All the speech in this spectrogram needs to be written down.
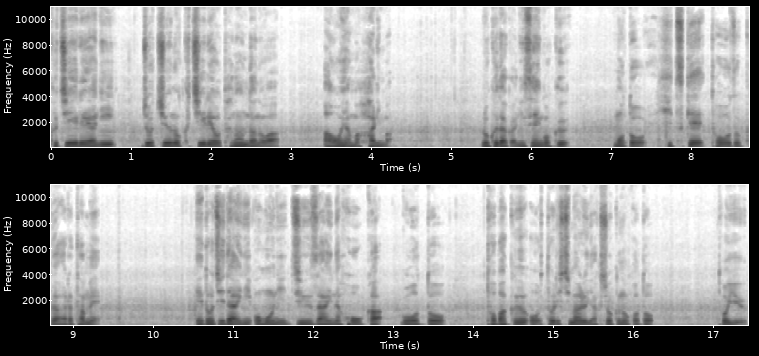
口入れ屋に女中の口入れを頼んだのは青山播磨。六高二千石元火付盗賊改め。江戸時代に主に重罪な放火強盗賭博を取り締まる役職のことという。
